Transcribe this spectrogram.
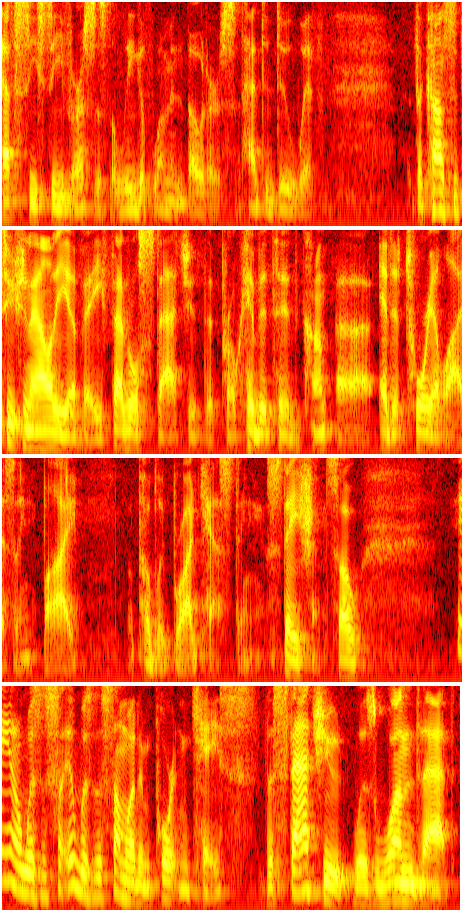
FCC versus the League of Women Voters. It had to do with the constitutionality of a federal statute that prohibited uh, editorializing by a public broadcasting station. So, you know, it was a, it was a somewhat important case. The statute was one that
